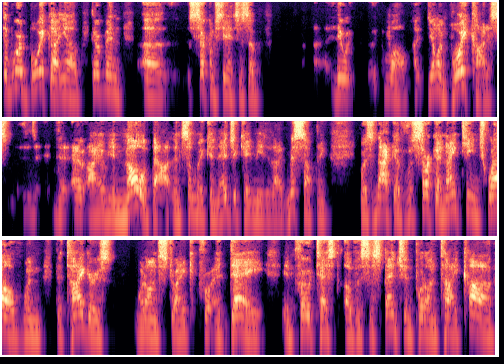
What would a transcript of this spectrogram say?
the word boycott. You know, there have been uh, circumstances of there were. Well, the only boycott is, that I even know about, and somebody can educate me that I've missed something, was not good. was circa 1912 when the Tigers went on strike for a day in protest of a suspension put on Ty Cobb,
